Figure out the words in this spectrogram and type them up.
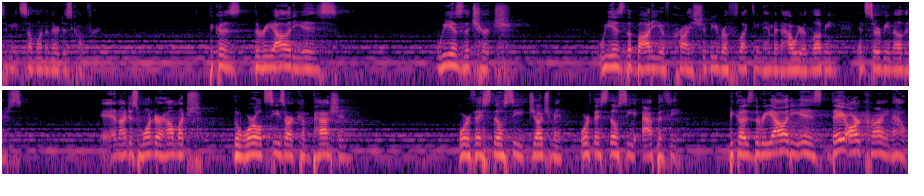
to meet someone in their discomfort. Because the reality is, we as the church, we as the body of Christ should be reflecting Him in how we are loving and serving others. And I just wonder how much the world sees our compassion, or if they still see judgment, or if they still see apathy. Because the reality is, they are crying out.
